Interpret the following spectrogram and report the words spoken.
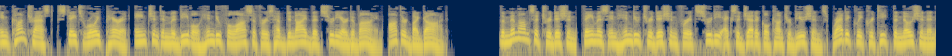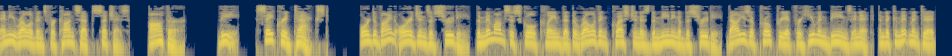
In contrast, states Roy Perrett, ancient and medieval Hindu philosophers have denied that Sruti are divine, authored by God. The Mimamsa tradition, famous in Hindu tradition for its Sruti exegetical contributions, radically critiqued the notion and any relevance for concepts such as author, the sacred text, or divine origins of Sruti, the Mimamsa school claimed that the relevant question is the meaning of the Sruti, values appropriate for human beings in it, and the commitment to it.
